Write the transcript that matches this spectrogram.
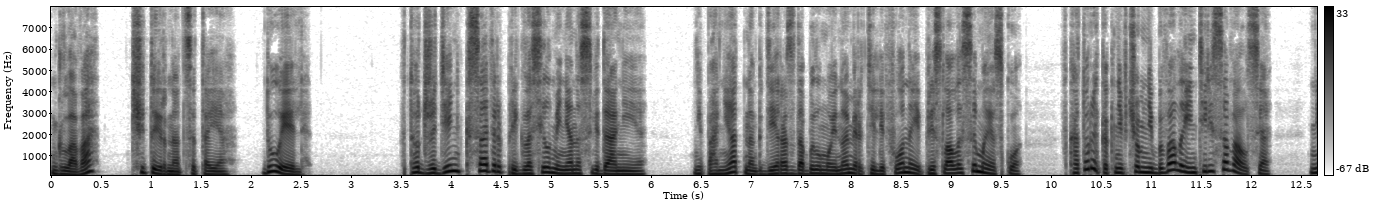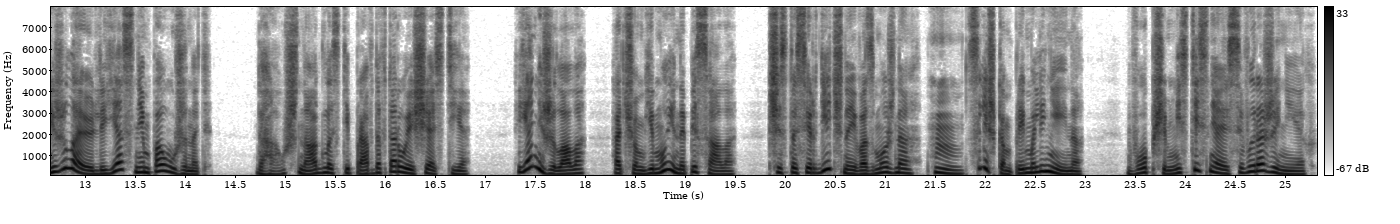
Глава 14. Дуэль. В тот же день Ксавер пригласил меня на свидание. Непонятно, где раздобыл мой номер телефона и прислал смс в которой, как ни в чем не бывало, интересовался, не желаю ли я с ним поужинать. Да уж, наглость и правда второе счастье. Я не желала, о чем ему и написала. Чистосердечно и, возможно, хм, слишком прямолинейно. В общем, не стесняясь в выражениях.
